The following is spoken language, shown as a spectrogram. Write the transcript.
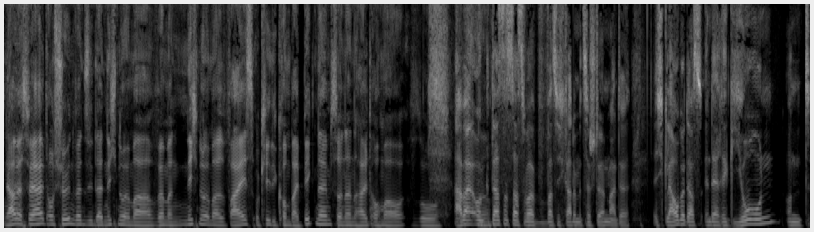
Ja, aber es wäre halt auch schön, wenn sie dann nicht nur immer, wenn man nicht nur immer weiß, okay, die kommen bei Big Names, sondern halt auch mal so. Aber, und Ja. das ist das, was ich gerade mit zerstören meinte. Ich glaube, dass in der Region und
